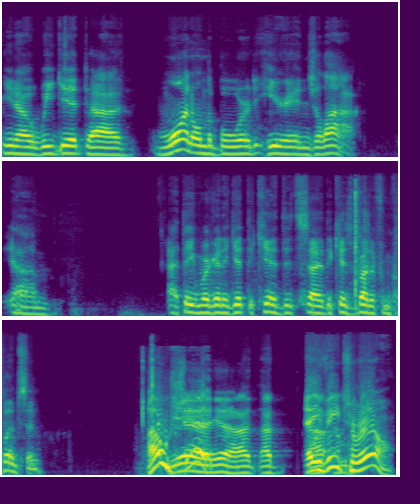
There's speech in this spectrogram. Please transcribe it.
you know, we get uh, one on the board here in July. Um, I think we're going to get the kid that's uh, the kid's brother from Clemson. Oh Yeah, shit. yeah. I, I, AV I'm Terrell.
